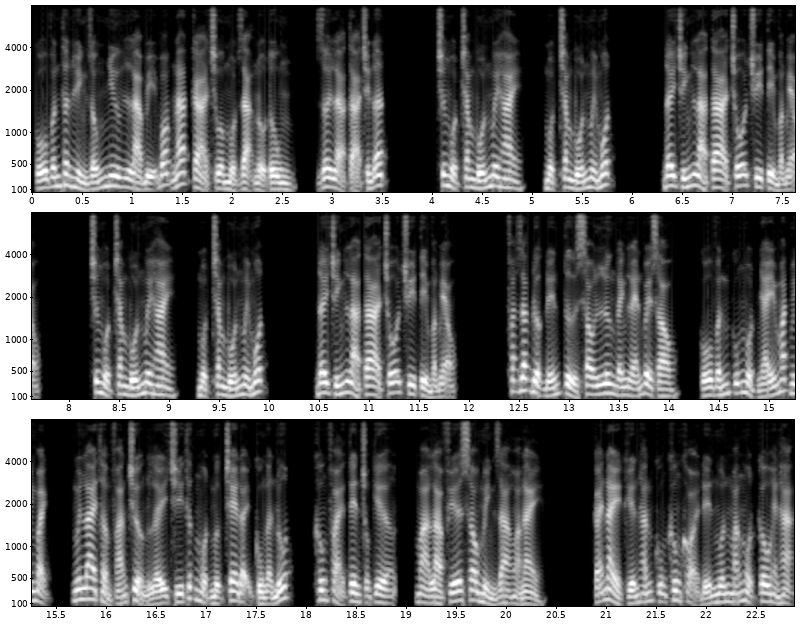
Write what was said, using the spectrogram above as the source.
cố vấn thân hình giống như là bị bóp nát cà chua một dạng nổ tung, rơi là tả trên đất. Chương một trăm bốn mươi hai một trăm bốn mươi mốt. Đây chính là ta chỗ truy tìm vật mèo. Chương một trăm bốn mươi hai, một trăm bốn mươi mốt. Đây chính là ta chỗ truy tìm vật mèo. Phát giác được đến từ sau lưng đánh lén về sau, cố vấn cũng một nháy mắt minh bạch, nguyên lai thẩm phán trưởng lấy trí thức một mực che đậy cùng ẩn nút, không phải tên trộm kia, mà là phía sau mình ra hòa này. Cái này khiến hắn cũng không khỏi đến muốn mắng một câu hèn hạ.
